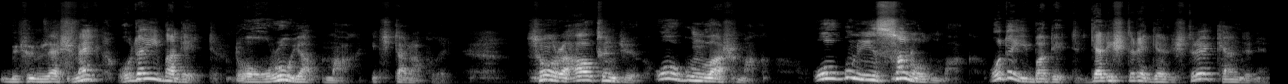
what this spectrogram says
bütünleşmek o da ibadettir. Doğru yapmak iki taraflı. Sonra altıncı olgunlaşmak. Olgun insan olmak. O da ibadettir. Geliştire geliştire kendini.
